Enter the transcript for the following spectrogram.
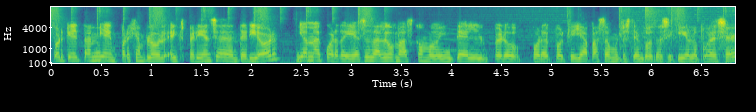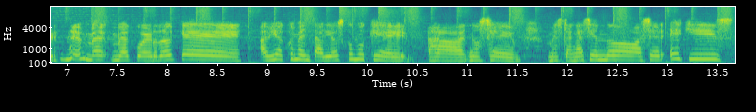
Porque también, por ejemplo, experiencia de anterior, yo me acuerdo, y eso es algo más como Intel, pero porque ya pasó muchos tiempos, así que yo lo puedo hacer. me, me acuerdo que había comentarios como que, ah, no sé, me están haciendo hacer X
